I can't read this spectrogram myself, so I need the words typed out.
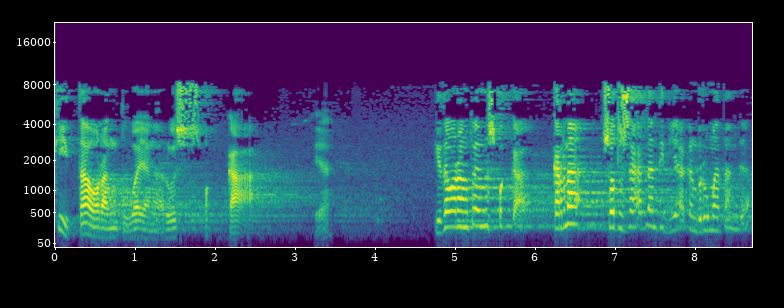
Kita orang tua yang harus peka. Ya. Kita orang tua yang harus peka. Karena suatu saat nanti dia akan berumah tangga.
